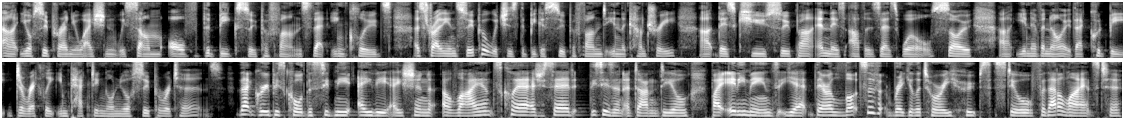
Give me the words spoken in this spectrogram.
uh, your superannuation with some of the big super funds. That includes Australian Super, which is the biggest super fund in the country. Uh, there's Q Super, and there's others as well. So uh, you never know. That could be directly impacting on your super returns. That group is called the Sydney Aviation Alliance. Claire, as you said, this isn't a done deal by any means yet. There are lots of regulatory hoops still for that alliance to,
